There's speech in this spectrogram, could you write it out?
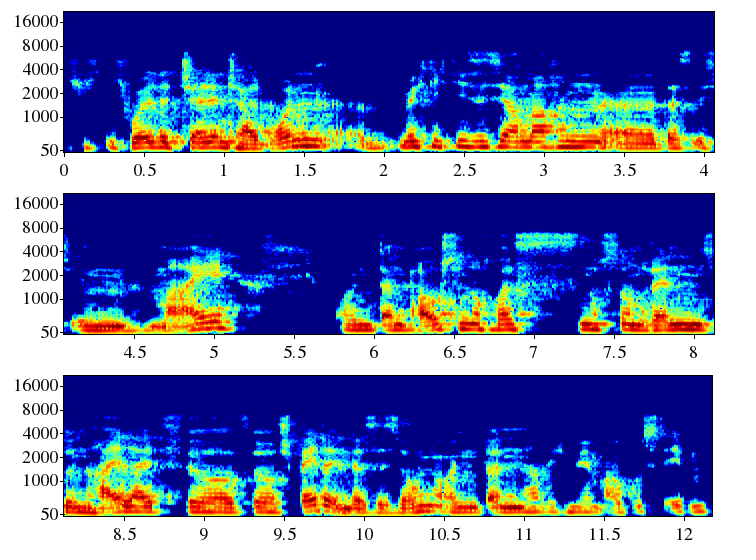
ich, ich wollte Challenge Heilbronn, äh, möchte ich dieses Jahr machen. Äh, das ist im Mai. Und dann brauchst du noch was, noch so ein Rennen, so ein Highlight für, für später in der Saison. Und dann habe ich mir im August eben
